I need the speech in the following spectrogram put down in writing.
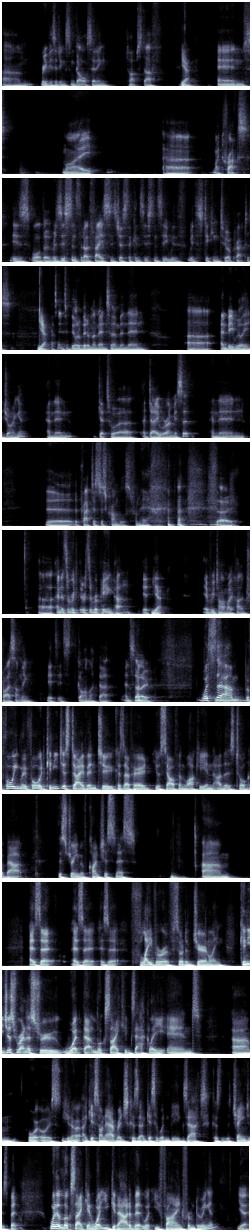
um, revisiting some goal setting type stuff. Yeah. And my uh, my crux is, or the resistance that I face is just the consistency with with sticking to a practice. Yeah. I tend to build a bit of momentum and then uh, and be really enjoying it, and then get to a, a day where I miss it, and then the the practice just crumbles from there. so uh, and it's a it's a repeating pattern. It Yeah. every time I kind of try something, it's it's gone like that. And so What's the Mhm. um before we move forward, can you just dive into because I've heard yourself and Lockie and others talk about the stream of consciousness um as a as a as a flavor of sort of journaling. Can you just run us through what that looks like exactly and um or or is you know I guess on average because I guess it wouldn't be exact because of the changes but what it looks like and what you get out of it, what you find from doing it. yeah,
